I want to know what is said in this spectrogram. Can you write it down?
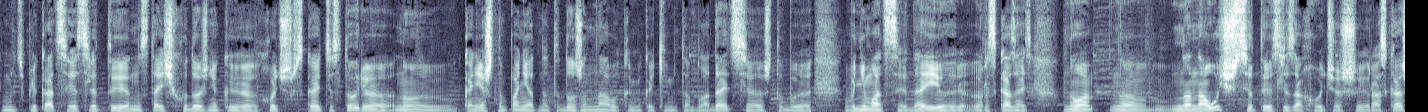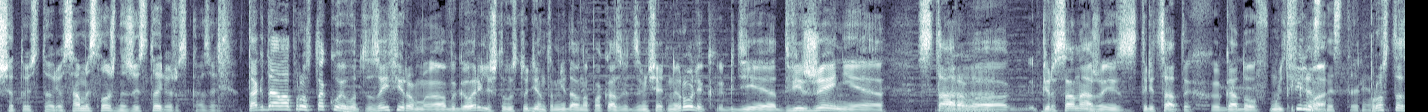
мультипликация. Если ты настоящий художник и хочешь рассказать историю, ну, конечно, понятно, ты должен навыками какими-то обладать, э, чтобы в анимации, да, ее рассказать. Но, но, но научишься ты, если захочешь, и расскажешь эту историю. Самое сложное же историю рассказать. Тогда вопрос такой. Вот за эфиром э, вы говорили, что вы студентам недавно показывали замечательный ролик, где движение старого да. персонажа из 30-х годов мультфильма просто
